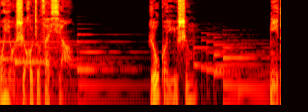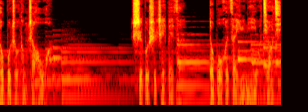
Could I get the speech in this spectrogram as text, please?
我有时候就在想，如果余生……你都不主动找我，是不是这辈子都不会再与你有交集？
